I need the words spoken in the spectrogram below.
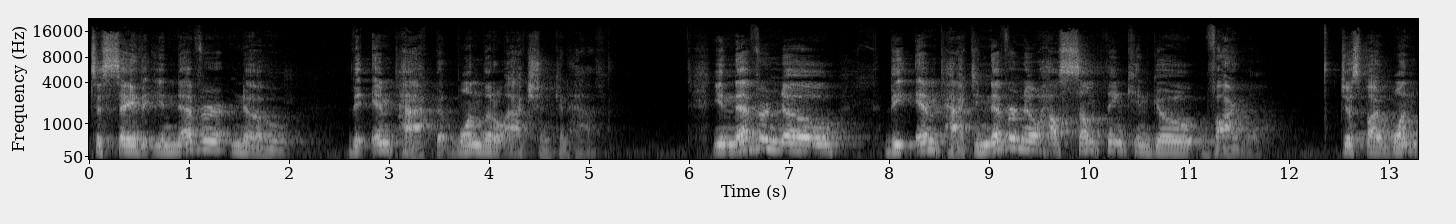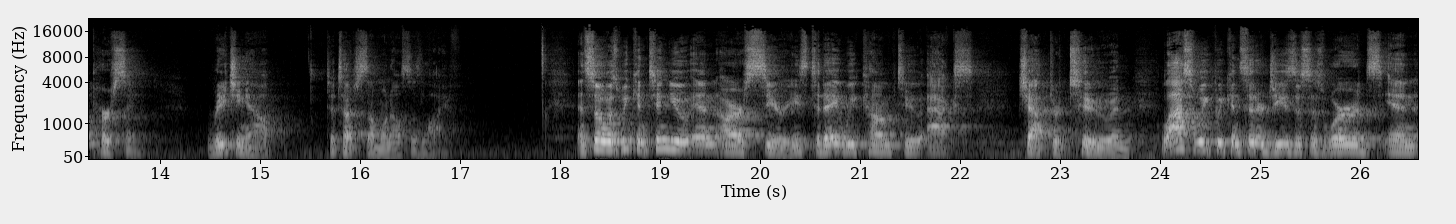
to say that you never know the impact that one little action can have. You never know the impact. You never know how something can go viral just by one person reaching out to touch someone else's life. And so, as we continue in our series, today we come to Acts chapter 2. And last week we considered Jesus' words in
